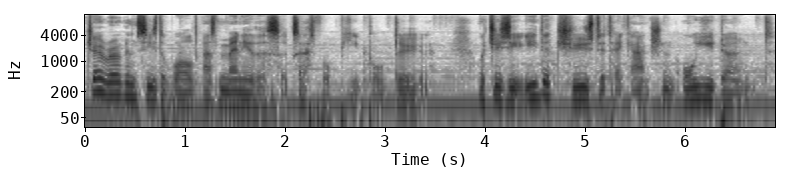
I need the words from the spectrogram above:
Joe Rogan sees the world as many of the successful people do, which is you either choose to take action or you don't,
